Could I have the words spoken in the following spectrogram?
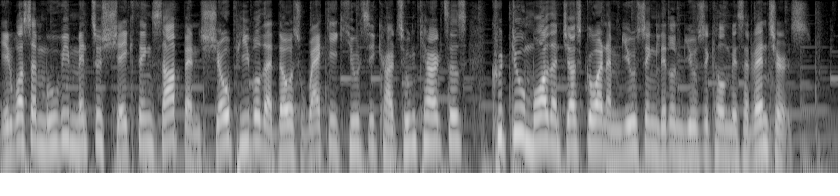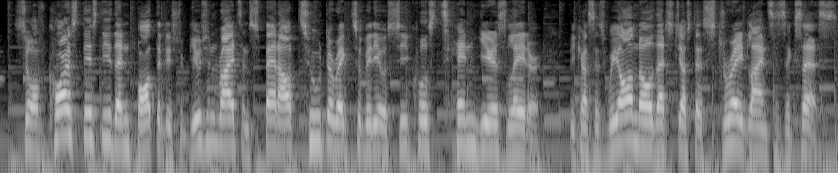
It was a movie meant to shake things up and show people that those wacky, cutesy cartoon characters could do more than just go on amusing little musical misadventures. So of course Disney then bought the distribution rights and spat out two direct-to-video sequels 10 years later, because as we all know that's just a straight line to success.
